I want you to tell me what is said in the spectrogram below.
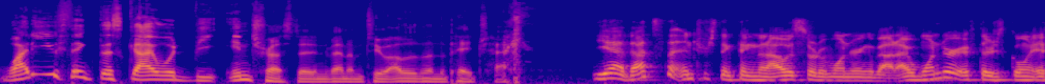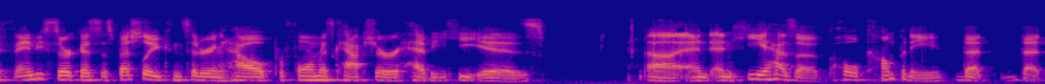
Why do you think this guy would be interested in Venom 2 other than the paycheck? Yeah, that's the interesting thing that I was sort of wondering about. I wonder if there's going if Andy Serkis, especially considering how performance capture heavy he is, uh, and and he has a whole company that that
